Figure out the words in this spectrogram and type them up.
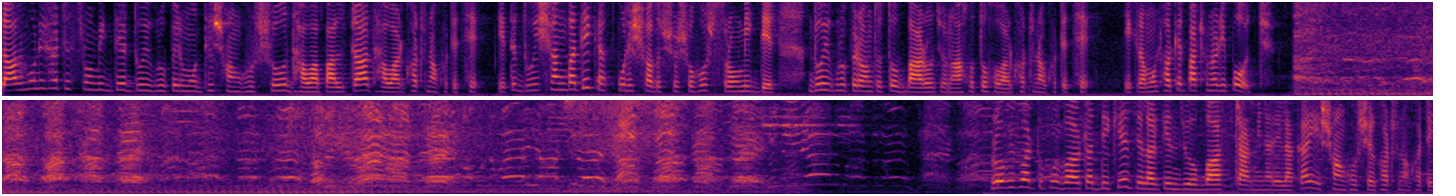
লালমনিরহাটে শ্রমিকদের দুই গ্রুপের মধ্যে সংঘর্ষ, ধাওয়া পাল্টা, ধাওয়ার ঘটনা ঘটেছে। এতে দুই সাংবাদিক, এক পুলিশ সদস্য সহ শ্রমিকদের দুই গ্রুপের অন্তত বারো জন আহত হওয়ার ঘটনা ঘটেছে। ইকরামুল হকের পাঠানো রিপোর্ট। রবিবার দুপুর বারোটার দিকে জেলার কেন্দ্রীয় বাস টার্মিনাল এলাকায় এই সংঘর্ষের ঘটনা ঘটে।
